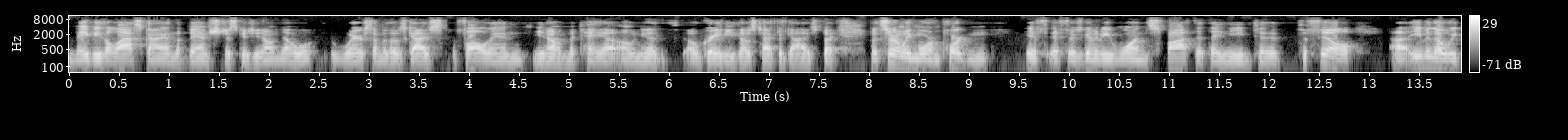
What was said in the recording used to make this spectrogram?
Maybe the last guy on the bench, just because you don't know where some of those guys fall in. You know, Mejia, Oña, O'Grady, those type of guys. But but certainly more important if if there's going to be one spot that they need to to fill. Uh, even though we,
